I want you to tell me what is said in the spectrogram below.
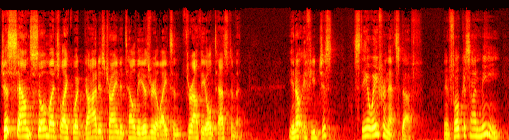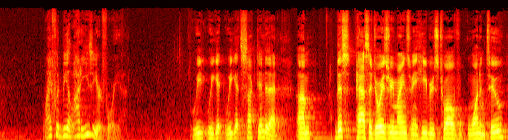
just sounds so much like what God is trying to tell the Israelites and throughout the Old Testament. You know, if you just stay away from that stuff and focus on me, life would be a lot easier for you. We, we, get, we get sucked into that. Um, this passage always reminds me of Hebrews 12 1 and 2.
